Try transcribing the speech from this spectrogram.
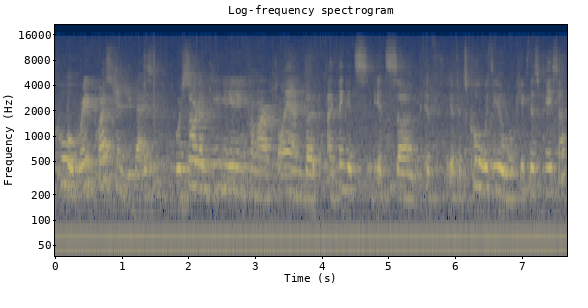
Cool, great questions, you guys. We're sort of deviating from our plan, but I think it's, it's uh, if, if it's cool with you, we'll keep this pace up.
